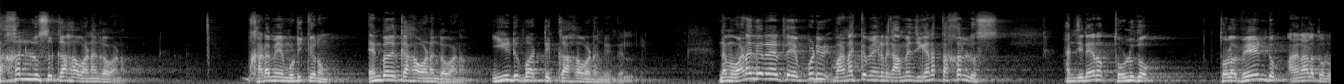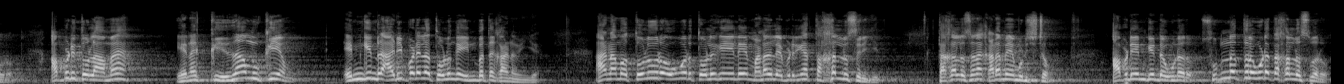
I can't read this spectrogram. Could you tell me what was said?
தகல்லுசுக்காக வணங்க வேணும். கடமையை முடிக்கணும். என்பதற்காக வணங்க வேணாம். ஈடுபாட்டுக்காக வணங்குங்கள். நம்ம வணங்குற நேரத்தில் எப்படி வணக்கம் எங்களுக்கு அமைஞ்சிக்கன்னா தகல்லுஸ். அஞ்சு நேரம் தொழுதோம். தொழ வேண்டும். அதனால் தொழுகிறோம். அப்படி தொழாமல் எனக்கு இதுதான் முக்கியம் என்கின்ற அடிப்படையில் தொழுங்க இன்பத்தை காணுவீங்க. ஆனால் நம்ம தொழுகிற ஒவ்வொரு தொழுகையிலே மனதில் எப்படிங்க தகல்லுஸ் இருக்குது. தகல்லுஸ்னா கடமையை முடிச்சிட்டோம். அப்படி என்கின்ற உணர்வு. சுண்ணத்தில் கூட தகல்லுஸ் வரும்.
